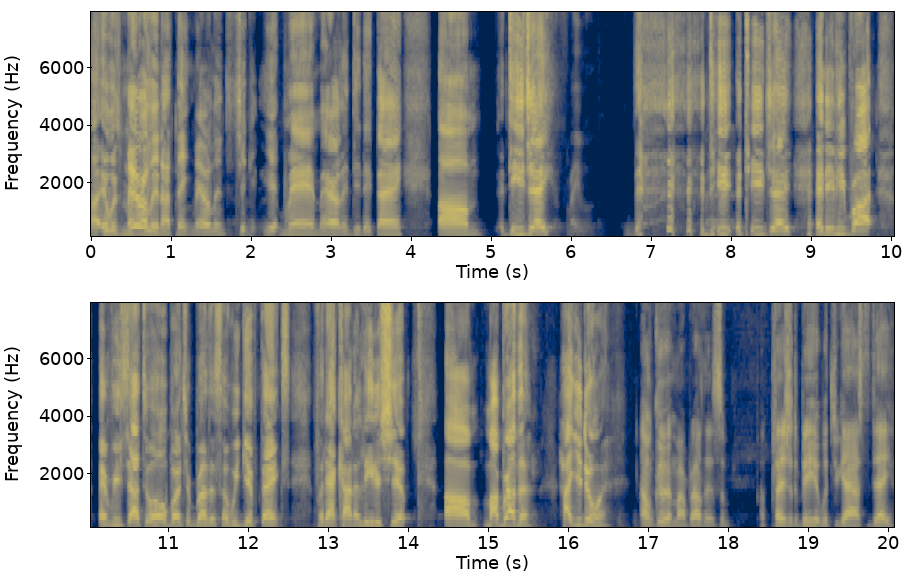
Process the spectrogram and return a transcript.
Uh, it was Maryland, I think. Maryland chicken. Yeah, man, Maryland did their thing. Um, DJ. D- TJ, and then he brought and reached out to a whole bunch of brothers. So we give thanks for that kind of leadership. Um, my brother, how you doing? I'm good, my brother. It's a, a pleasure to be here with you guys today.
